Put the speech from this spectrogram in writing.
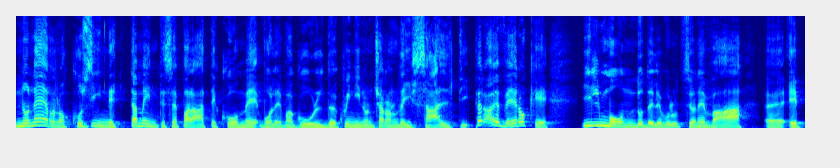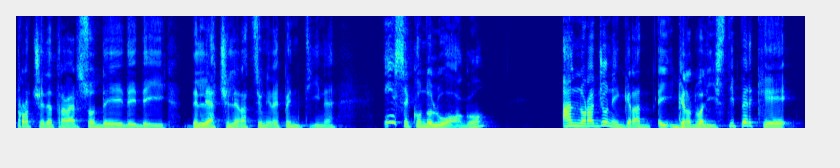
non erano così nettamente separate come voleva Gould, quindi non c'erano dei salti, però è vero che il mondo dell'evoluzione va eh, e procede attraverso dei, dei, dei, delle accelerazioni repentine. In secondo luogo, hanno ragione i, gra- i gradualisti perché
